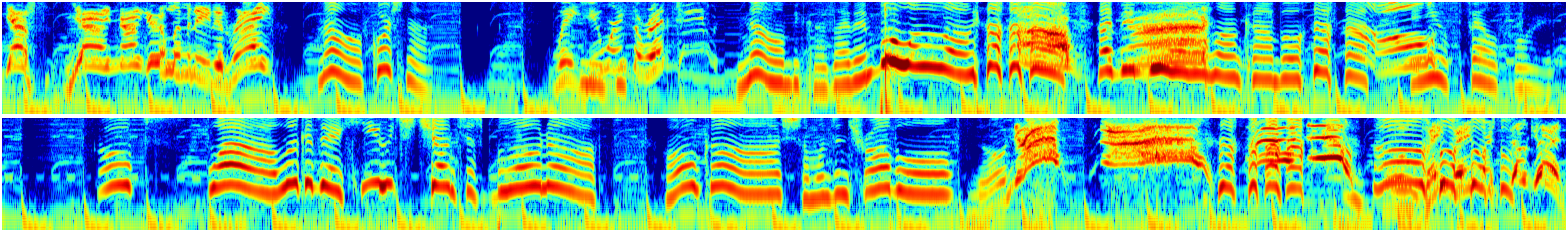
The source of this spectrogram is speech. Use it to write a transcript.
Yes. Yeah. Now you're eliminated, right? No, of course not. Wait, you weren't the red team? No, because I've been blue all along. I've been blue all ah! along, combo. and oh! you fell for it. Oops. Wow, look at that huge chunk just blown off. Oh gosh, someone's in trouble. No, no, no! Oh, wait, wait, we're still good.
